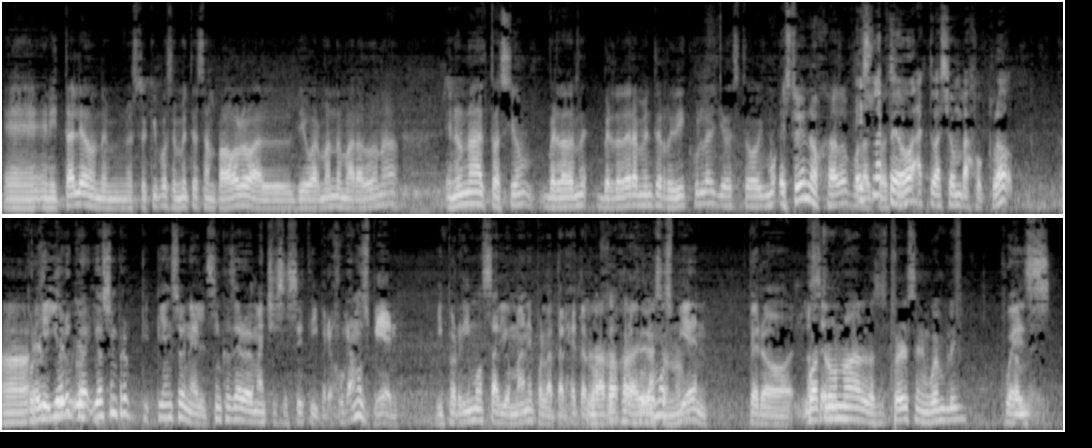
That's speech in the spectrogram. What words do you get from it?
eh, en Italia, donde nuestro equipo se mete a San Paolo, al Diego Armando Maradona, en una actuación verdadera- verdaderamente ridícula. Yo estoy, estoy enojado por Es la la peor actuación bajo club. Ah, Porque yo, yo- siempre pi- pienso en el 5-0 de Manchester City, pero jugamos bien. Y perdimos Sadio Mane por la tarjeta La roja, roja pero jugamos ¿no? bien. Pero no sé, 4-1 a los Spurs en Wembley. Pues- También,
